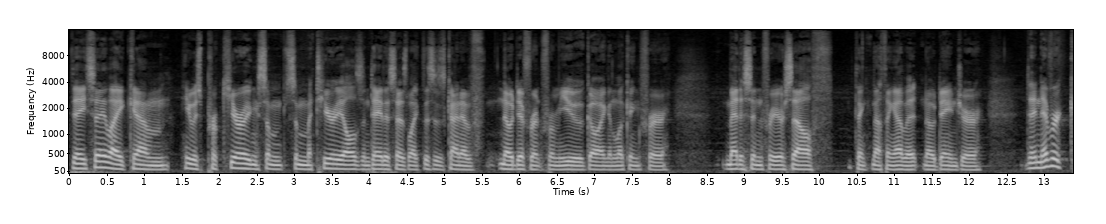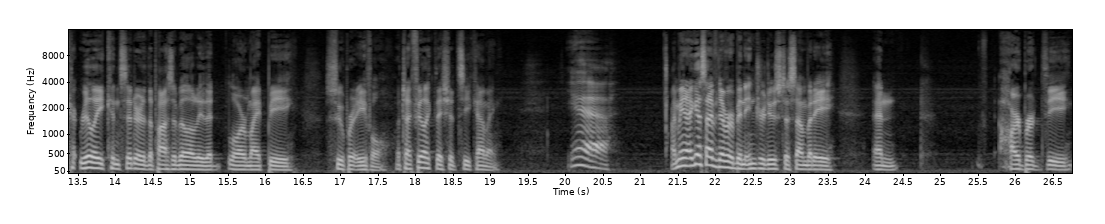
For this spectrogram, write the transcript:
they say like um, he was procuring some some materials, and Data says like this is kind of no different from you going and looking for medicine for yourself. Think nothing of it, no danger. They never c- really considered the possibility that Lore might be super evil, which I feel like they should see coming. yeah I mean, I guess I've never been introduced to somebody and harbored the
